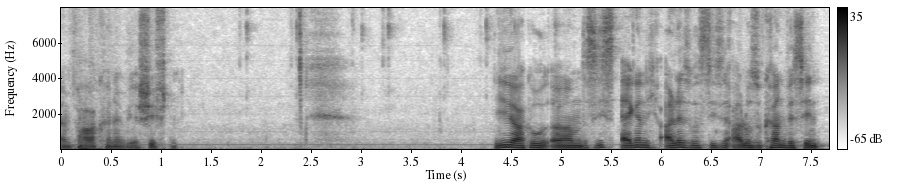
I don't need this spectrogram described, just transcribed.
ein paar können wir shiften. Ja gut, ähm, das ist eigentlich alles, was diese Alu so kann. Wir sehen,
